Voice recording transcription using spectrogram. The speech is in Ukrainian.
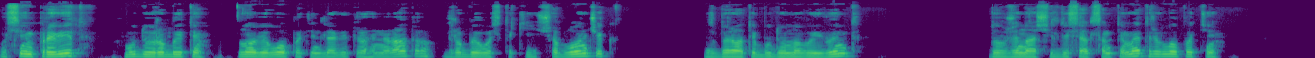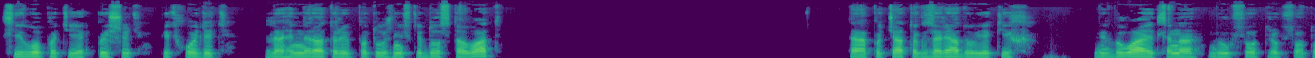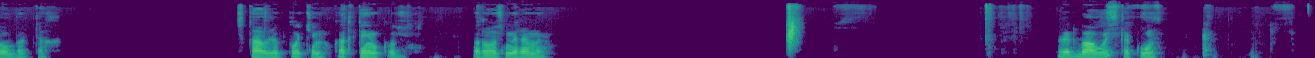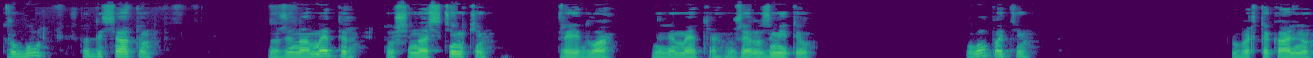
Усім привіт! Буду робити нові лопаті для вітрогенератора. Зробив ось такий шаблончик. Збирати буду новий винт. Довжина 60 см лопаті. Ці лопаті, як пишуть, підходять для генераторів потужністю до 100 Вт. Та початок заряду, в яких відбувається на 200-300 обертах. Ставлю потім картинку з розмірами. Придбав ось таку трубу 110, довжина метр, товщина стінки 3,2 мм. Вже розмітив лопаті. Вертикальну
